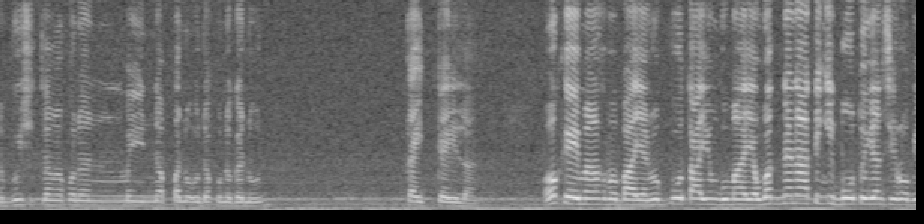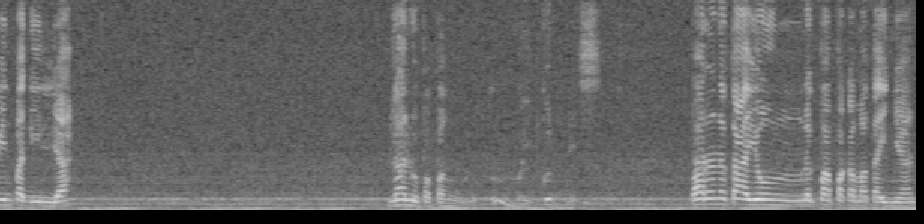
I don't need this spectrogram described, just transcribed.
nabuisit lang ako na may napanood ako na ganun. Kahit kailan. Okay mga kababayan wag po tayong gumaya. Wag na nating iboto yan si Robin Padilla. Lalo pa Pangulo. Oh my goodness. Para na tayong nagpapakamatay niyan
